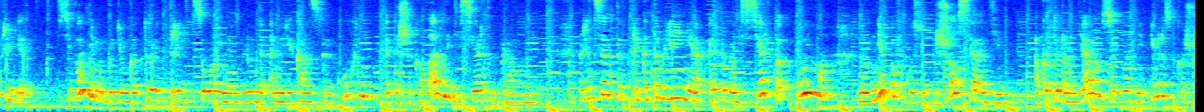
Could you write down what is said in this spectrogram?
привет! Сегодня мы будем готовить традиционное блюдо американской кухни – это шоколадный десерт брауни. Рецептов приготовления этого десерта уйма, но мне по вкусу пришелся один, о котором я вам сегодня и расскажу.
